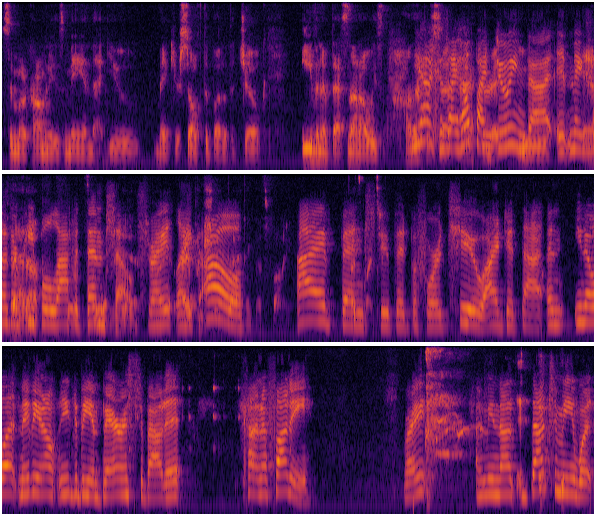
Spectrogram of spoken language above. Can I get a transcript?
similar comedy as me in that you make yourself the butt of the joke, even if that's not always 100% Yeah, because I hope by doing that, it makes other people laugh for- at for what it themselves, right? Like, oh, think that's funny. I've been stupid before too. I did that. And you know what? Maybe I don't need to be embarrassed about it. Kind of funny. Right? I mean that that to me what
